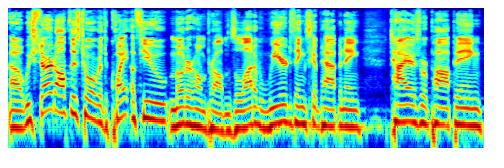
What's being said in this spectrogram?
Uh, we started off this tour with quite a few motorhome problems. A lot of weird things kept happening. Tires were popping.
